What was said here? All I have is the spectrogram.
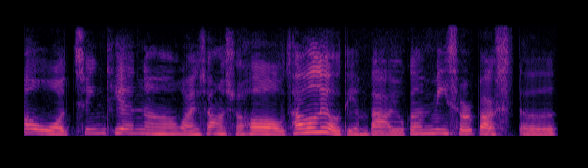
哦，我今天呢晚上的时候，差不多六点吧，有跟 MixerBox 的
